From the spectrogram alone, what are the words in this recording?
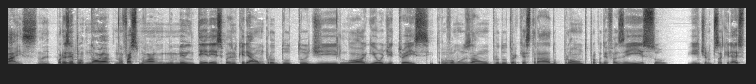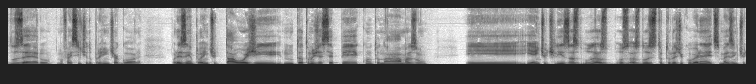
Faz, né? Por exemplo, não é, não faz, não é meu interesse, por exemplo, criar um produto de log ou de trace. Então, vamos usar um produto orquestrado pronto para poder fazer isso e a gente não precisa criar isso do zero, não faz sentido para a gente agora. Por exemplo, a gente está hoje tanto no GCP quanto na Amazon e, e a gente utiliza as, as, as, duas estruturas de Kubernetes. Mas a gente,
